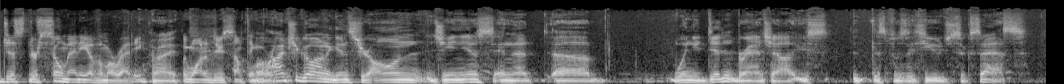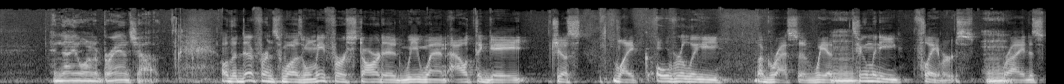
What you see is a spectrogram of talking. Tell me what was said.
just, there's so many of them already. Right. We want to do something Well, more. aren't you going against your own genius in that uh, when you didn't branch out, you, s- this was a huge success, and now you want to branch out? Well, the difference was when we first started, we went out the gate just like overly aggressive. We had too many flavors, mm-hmm. right? It's,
